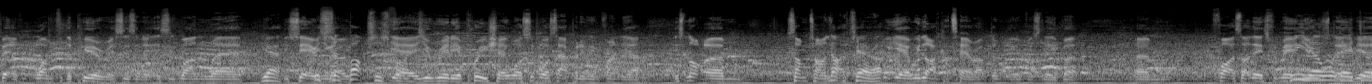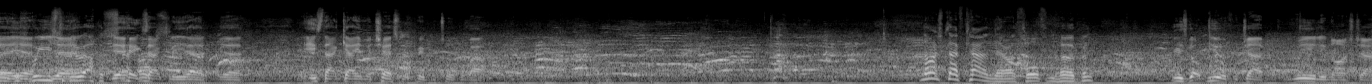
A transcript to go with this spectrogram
bit of one for the purists, isn't it? This is one where Yeah, you sit here this and you is a go, boxer's yeah, fight. you really appreciate what's what's happening in front of you. It's not um, sometimes Not a tear-up. Yeah, we like a tear up, don't we? Obviously, but um, fights like this for me We and you, know what Steve, they're doing, because yeah, we used to do it Yeah, exactly. Yeah, yeah. It is that game of chess what people talk about. Nice left hand there, I thought, from Herdman. He's got a beautiful jab, really nice jab.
